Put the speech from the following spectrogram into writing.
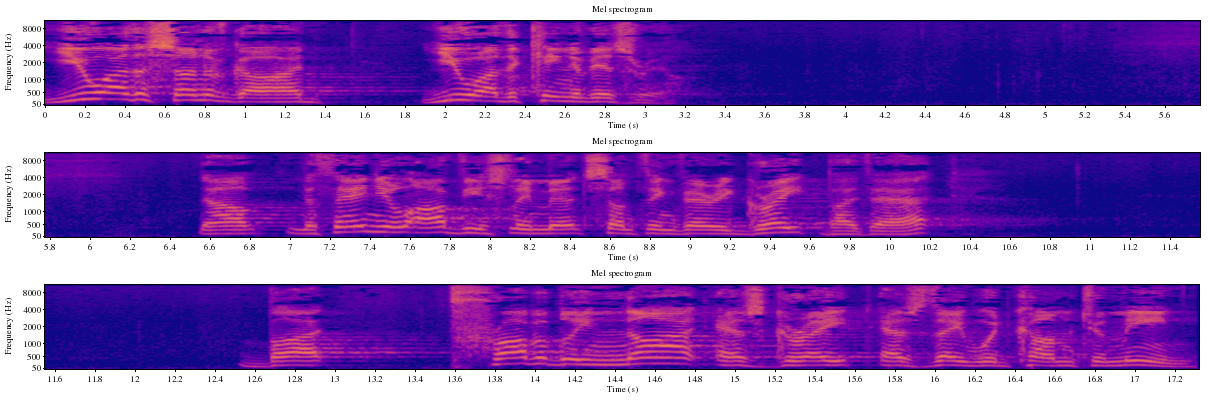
you are the Son of God. You are the King of Israel. Now, Nathaniel obviously meant something very great by that, but probably not as great as they would come to mean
